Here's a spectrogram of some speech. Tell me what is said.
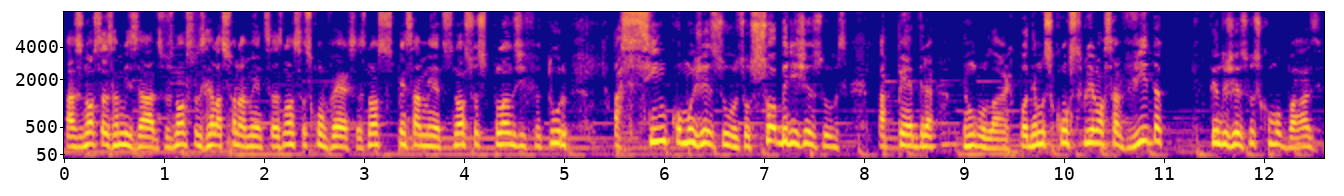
as nossas amizades, os nossos relacionamentos, as nossas conversas, nossos pensamentos, nossos planos de futuro, assim como Jesus, ou sobre Jesus, a pedra angular. Podemos construir nossa vida tendo Jesus como base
